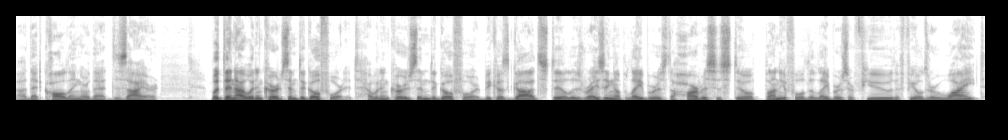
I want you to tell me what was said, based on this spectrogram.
uh, that calling or that desire. But then I would encourage them to go for it. I would encourage them to go for it because God still is raising up laborers. The harvest is still plentiful. The laborers are few. The fields are white.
